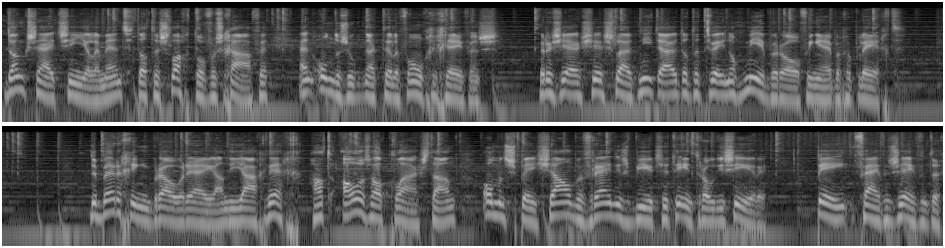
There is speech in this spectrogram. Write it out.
dankzij het signalement dat de slachtoffers gaven en onderzoek naar telefoongegevens. Recherche sluit niet uit dat de twee nog meer berovingen hebben gepleegd. De Bergingbrouwerij aan de Jaagweg had alles al klaarstaan om een speciaal bevrijdingsbiertje te introduceren, P75.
